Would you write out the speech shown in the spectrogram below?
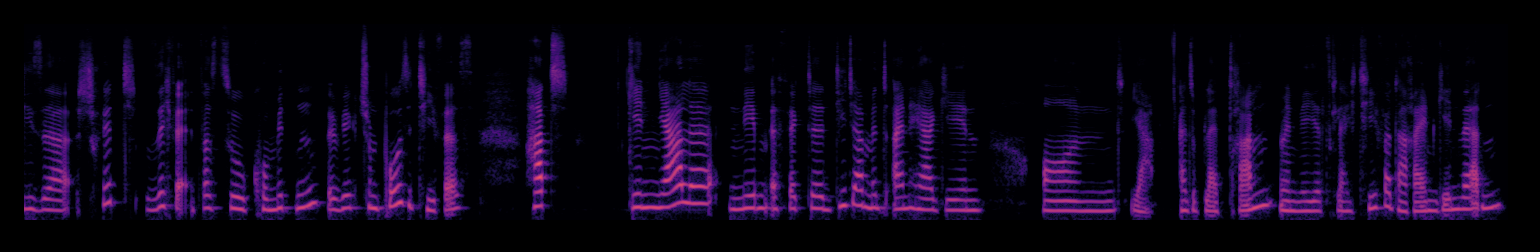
dieser Schritt, sich für etwas zu committen, bewirkt schon Positives, hat geniale Nebeneffekte, die damit einhergehen. Und ja, also bleib dran, wenn wir jetzt gleich tiefer da reingehen werden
